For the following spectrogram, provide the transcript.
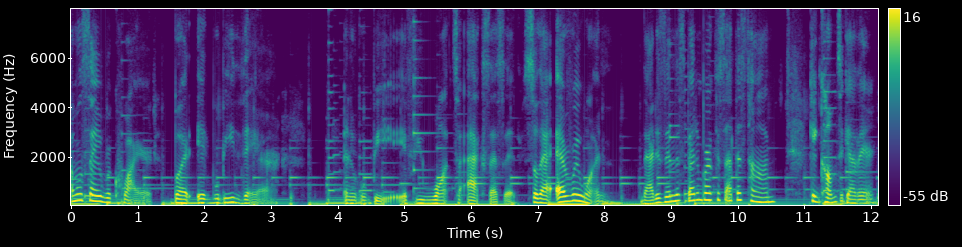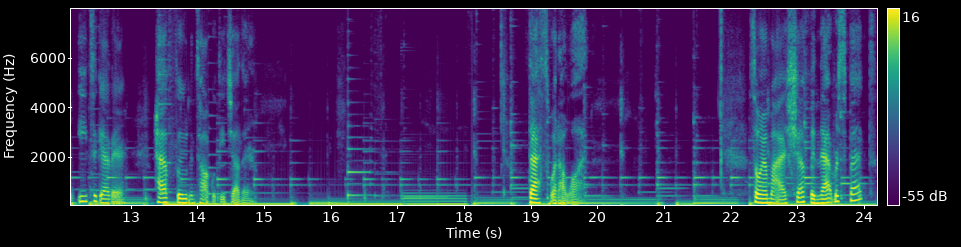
I won't say required, but it will be there and it will be if you want to access it so that everyone that is in this bed and breakfast at this time can come together, eat together, have food, and talk with each other. That's what I want. So, am I a chef in that respect?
